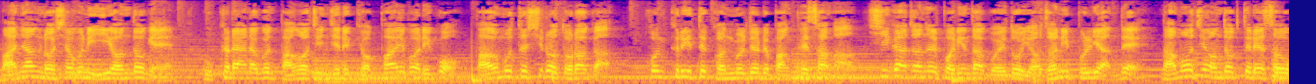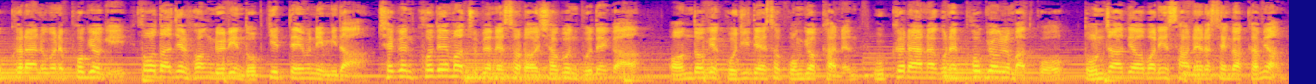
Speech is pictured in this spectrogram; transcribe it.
만약 러시아군이 이 언덕에 우크라이나군 방어 진지를 격파해버리고 바흐무트 시로 돌아가 콘크리트 건물들을 방패 삼아 시가전을 벌인다고 해도 여전히 불리한데 나머지 언덕들에서 우크라이나군의 포격이 쏟아질 확률이 높기 때문입니다. 최근 코데마 주변에서 러시아군 부대가 언덕의 고지대에서 공격하는 우크라이나군의 포격을 맞고 돈좌되어버린 사례를 생각하면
